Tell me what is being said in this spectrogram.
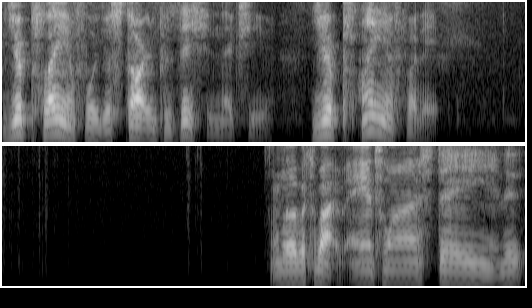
You're playing for your starting position next year. You're playing for that. I don't know it's about Antoine Stay and it.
